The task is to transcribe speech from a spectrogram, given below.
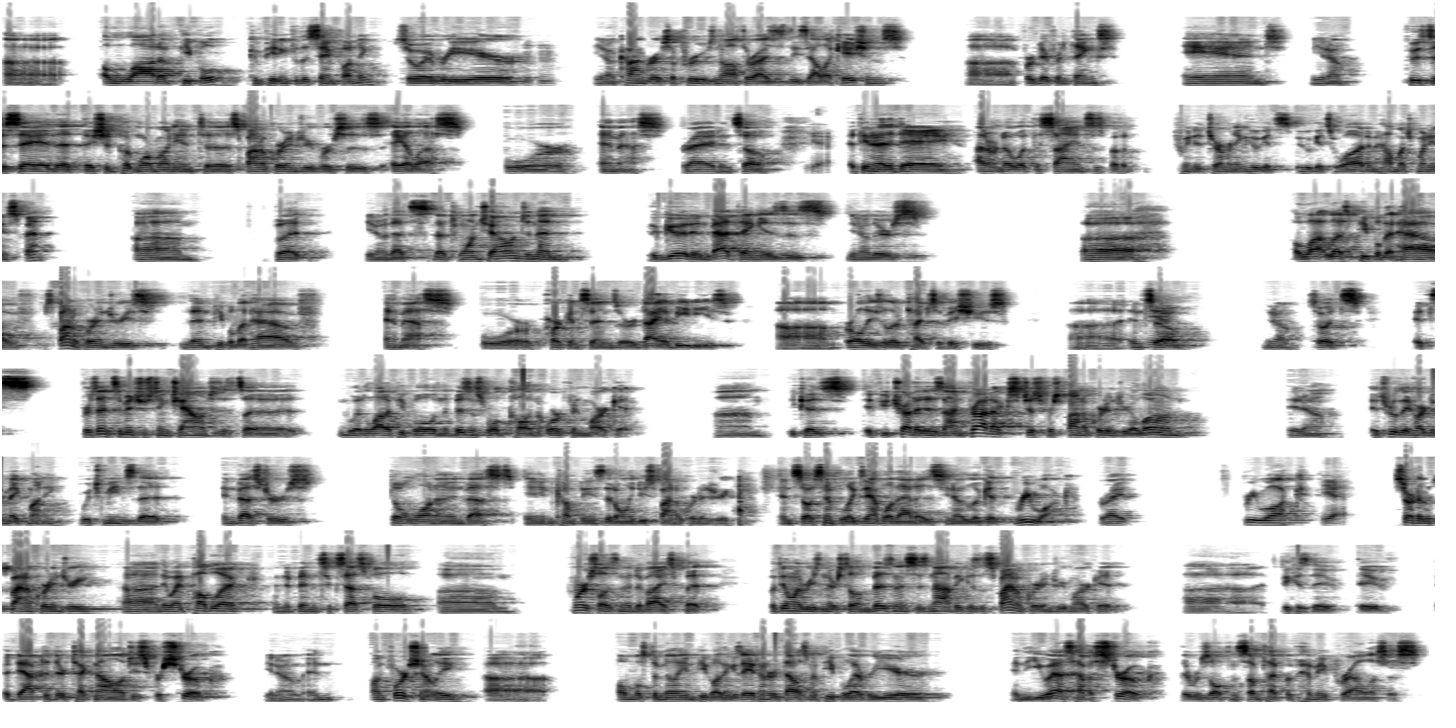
uh, a lot of people competing for the same funding. So every year, mm-hmm. you know, Congress approves and authorizes these allocations uh, for different things, and you know, who's to say that they should put more money into spinal cord injury versus ALS or MS, right? And so, yeah. at the end of the day, I don't know what the science is but between determining who gets who gets what and how much money is spent. Um, but you know, that's that's one challenge. And then the good and bad thing is, is you know, there's uh, a lot less people that have spinal cord injuries than people that have MS or Parkinson's or diabetes um, or all these other types of issues. Uh, and so, yeah. you know, so it's it's presents some interesting challenges. It's a what a lot of people in the business world call an orphan market. Um, because if you try to design products just for spinal cord injury alone, you know, it's really hard to make money, which means that investors don't want to invest in companies that only do spinal cord injury. And so a simple example of that is, you know, look at ReWalk, right? ReWalk yeah. started with spinal cord injury. Uh, they went public and have been successful um, commercializing the device, but but the only reason they're still in business is not because of the spinal cord injury market. Uh, it's because they've they've adapted their technologies for stroke. You know, and unfortunately, uh, almost a million people, I think it's 800,000 people every year in the U.S. have a stroke that results in some type of hemiparalysis.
